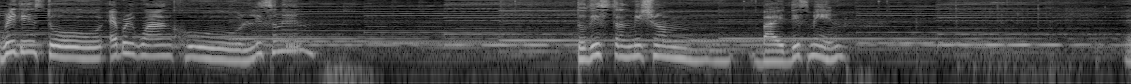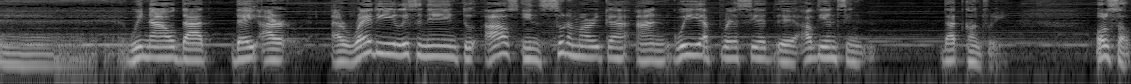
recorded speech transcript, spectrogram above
Greetings to everyone who listening to this transmission by this mean. Uh, we know that they are already listening to us in South America and we appreciate the audience in that country. Also,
